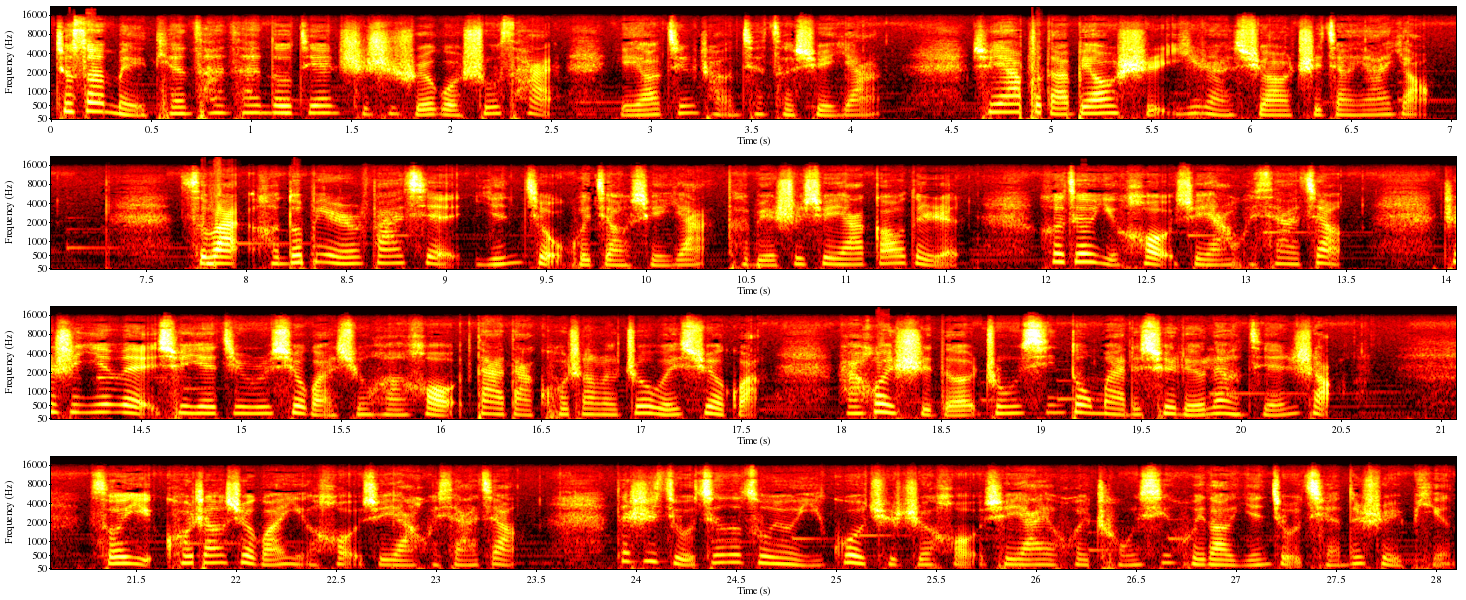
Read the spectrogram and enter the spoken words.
就算每天餐餐都坚持吃水果蔬菜，也要经常监测血压，血压不达标时依然需要吃降压药。此外，很多病人发现饮酒会降血压，特别是血压高的人，喝酒以后血压会下降，这是因为血液进入血管循环后，大大扩张了周围血管，还会使得中心动脉的血流量减少，所以扩张血管以后血压会下降。但是酒精的作用一过去之后，血压又会重新回到饮酒前的水平，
